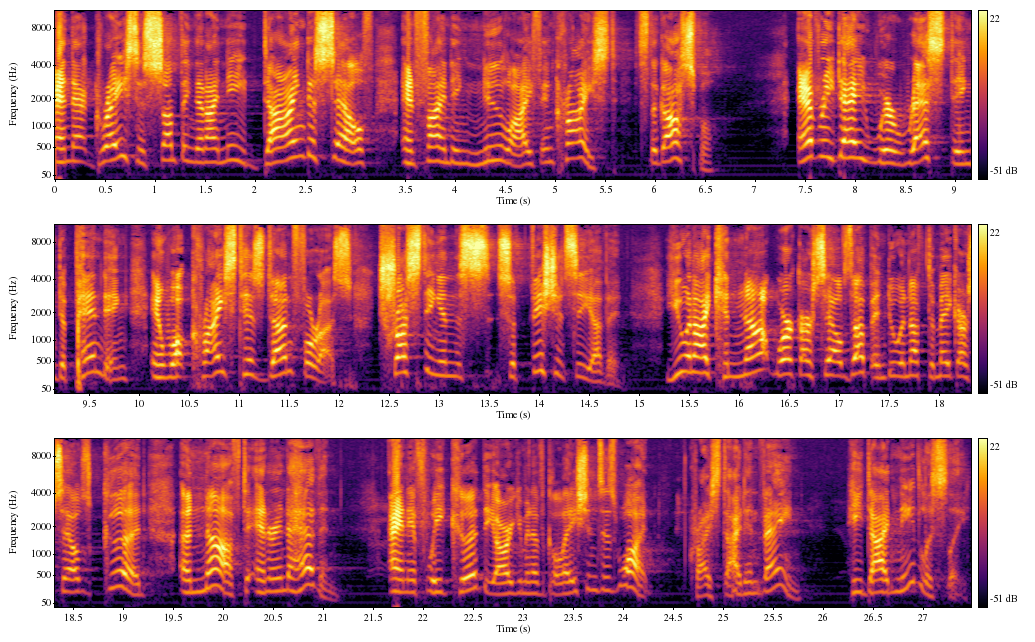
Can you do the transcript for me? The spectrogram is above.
And that grace is something that I need dying to self and finding new life in Christ. It's the gospel. Every day we're resting, depending in what Christ has done for us, trusting in the sufficiency of it. You and I cannot work ourselves up and do enough to make ourselves good enough to enter into heaven. And if we could, the argument of Galatians is what? Christ died in vain, he died needlessly.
